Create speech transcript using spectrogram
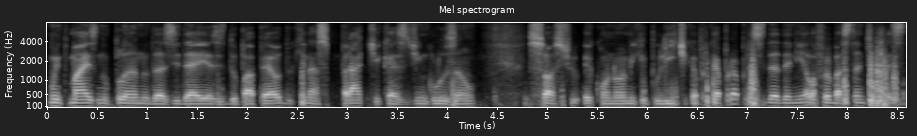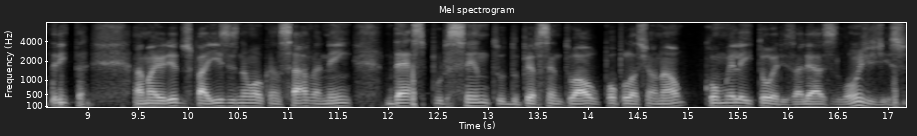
muito mais no plano das ideias e do papel do que nas práticas de inclusão socioeconômica e política, porque a própria cidadania ela foi bastante restrita. A maioria dos países não alcançava nem 10% do percentual populacional como eleitores, aliás, longe disso.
